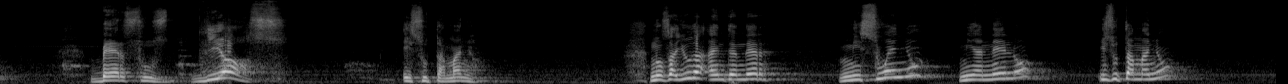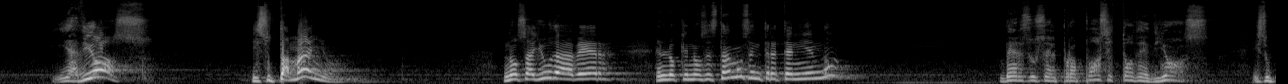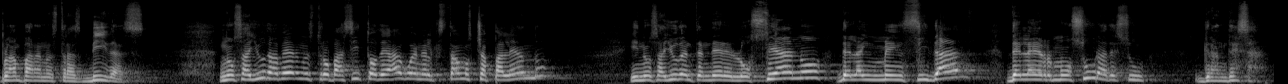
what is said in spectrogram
versus Dios y su tamaño nos ayuda a entender mi sueño, mi anhelo y su tamaño, y a Dios y su tamaño. Nos ayuda a ver en lo que nos estamos entreteniendo versus el propósito de Dios y su plan para nuestras vidas. Nos ayuda a ver nuestro vasito de agua en el que estamos chapaleando y nos ayuda a entender el océano de la inmensidad, de la hermosura de su grandeza.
